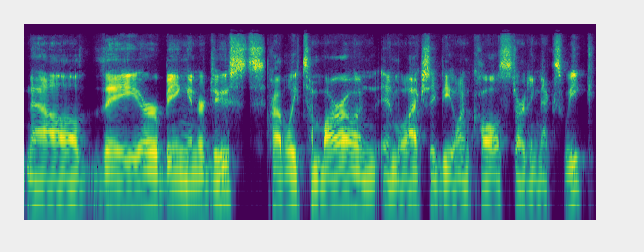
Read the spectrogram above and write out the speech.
now they are being introduced probably tomorrow and, and will actually be on calls starting next week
